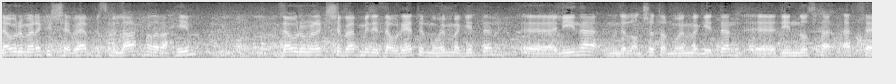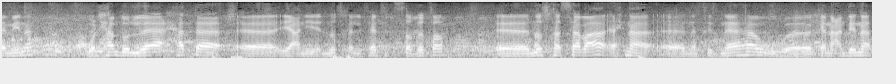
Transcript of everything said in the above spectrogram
دوري مراكز الشباب بسم الله الرحمن الرحيم. دوري مراكز الشباب من الدوريات المهمة جدا آه، لينا ومن الأنشطة المهمة جدا آه، دي النسخة الثامنة. والحمد لله حتى آه، يعني النسخة اللي فاتت السابقة النسخة السابعة إحنا نفذناها وكان عندنا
